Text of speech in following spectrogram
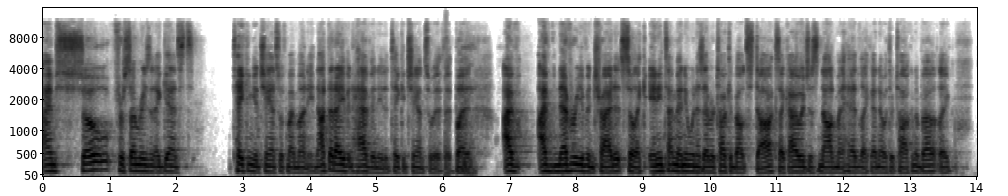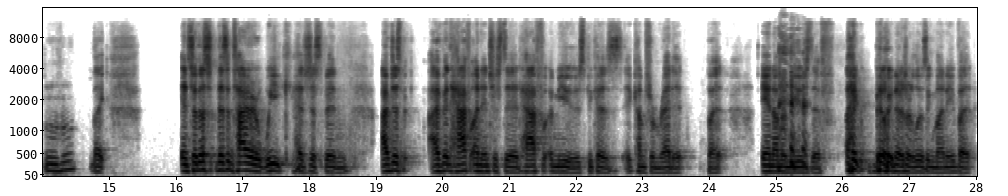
I'm so, for some reason, against taking a chance with my money. Not that I even have any to take a chance with, but I've I've never even tried it. So like anytime anyone has ever talked about stocks, like I would just nod my head, like I know what they're talking about, like, mm-hmm, like. And so this this entire week has just been, I've just I've been half uninterested, half amused because it comes from Reddit, but and I'm amused if like billionaires are losing money. But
